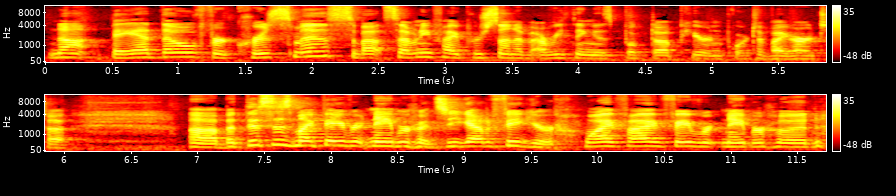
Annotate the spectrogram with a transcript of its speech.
Not bad though for Christmas. About 75% of everything is booked up here in Puerto Vallarta. Uh, but this is my favorite neighborhood, so you gotta figure. Wi-Fi, favorite neighborhood,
